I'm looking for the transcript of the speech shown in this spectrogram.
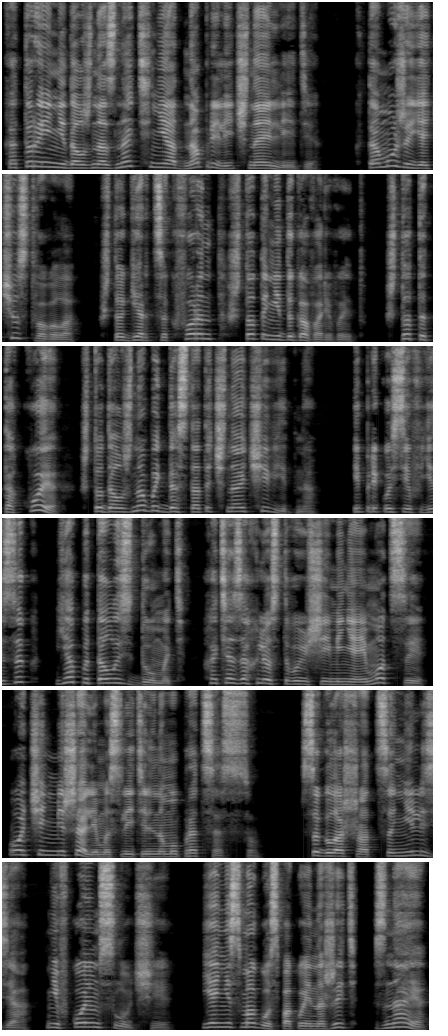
которые не должна знать ни одна приличная леди. К тому же я чувствовала, что герцог Форент что-то не договаривает, что-то такое, что должно быть достаточно очевидно. И прикусив язык, я пыталась думать, хотя захлестывающие меня эмоции очень мешали мыслительному процессу. Соглашаться нельзя, ни в коем случае. Я не смогу спокойно жить, зная,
